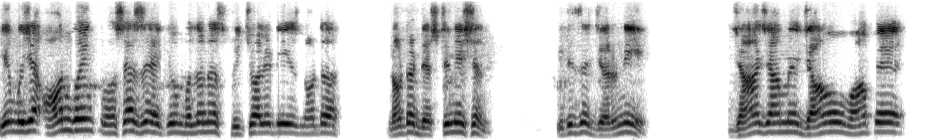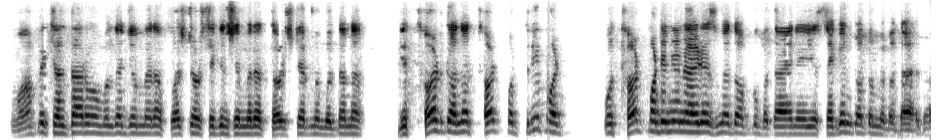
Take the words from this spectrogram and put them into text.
ये मुझे ऑन गोइंग प्रोसेस है, क्यों बोलो ना spirituality is not a not a destination it is a journey जहाँ जहाँ मैं जाऊँ, वहाँ पे वहाँ पे चलता रहूँ। बोलता जब मेरा फ़र्स्ट और सेकंड स्टेप मेरा थर्ड स्टेप में बोलता ना, ये थर्ड का ना थर्ड पर थ्री वो थर्ड पार्ट इंडियन आइडियाज़ में तो आपको बताया नहीं, ये सेकंड का तो मैं बताया था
